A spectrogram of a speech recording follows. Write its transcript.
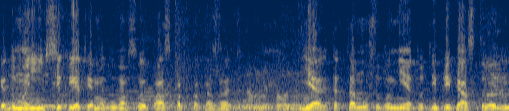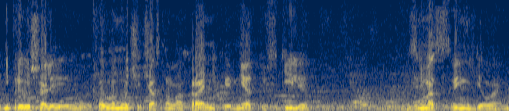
Я думаю, они не секрет, я могу вам свой паспорт показать. Я это к тому, чтобы мне тут не препятствовали, не превышали полномочия частного охранника, и меня отпустили заниматься своими делами.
